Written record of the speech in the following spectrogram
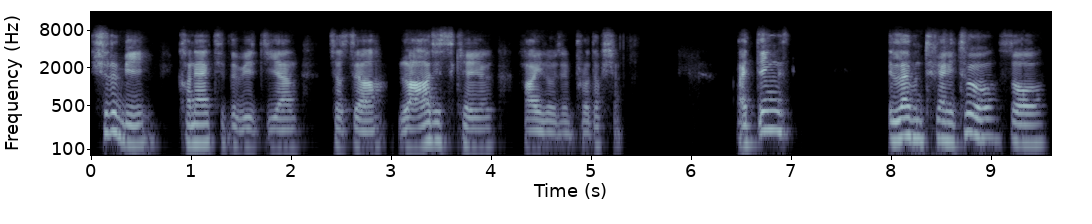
should be connected with the, um, just a large scale hydrogen production. I think 1122, so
